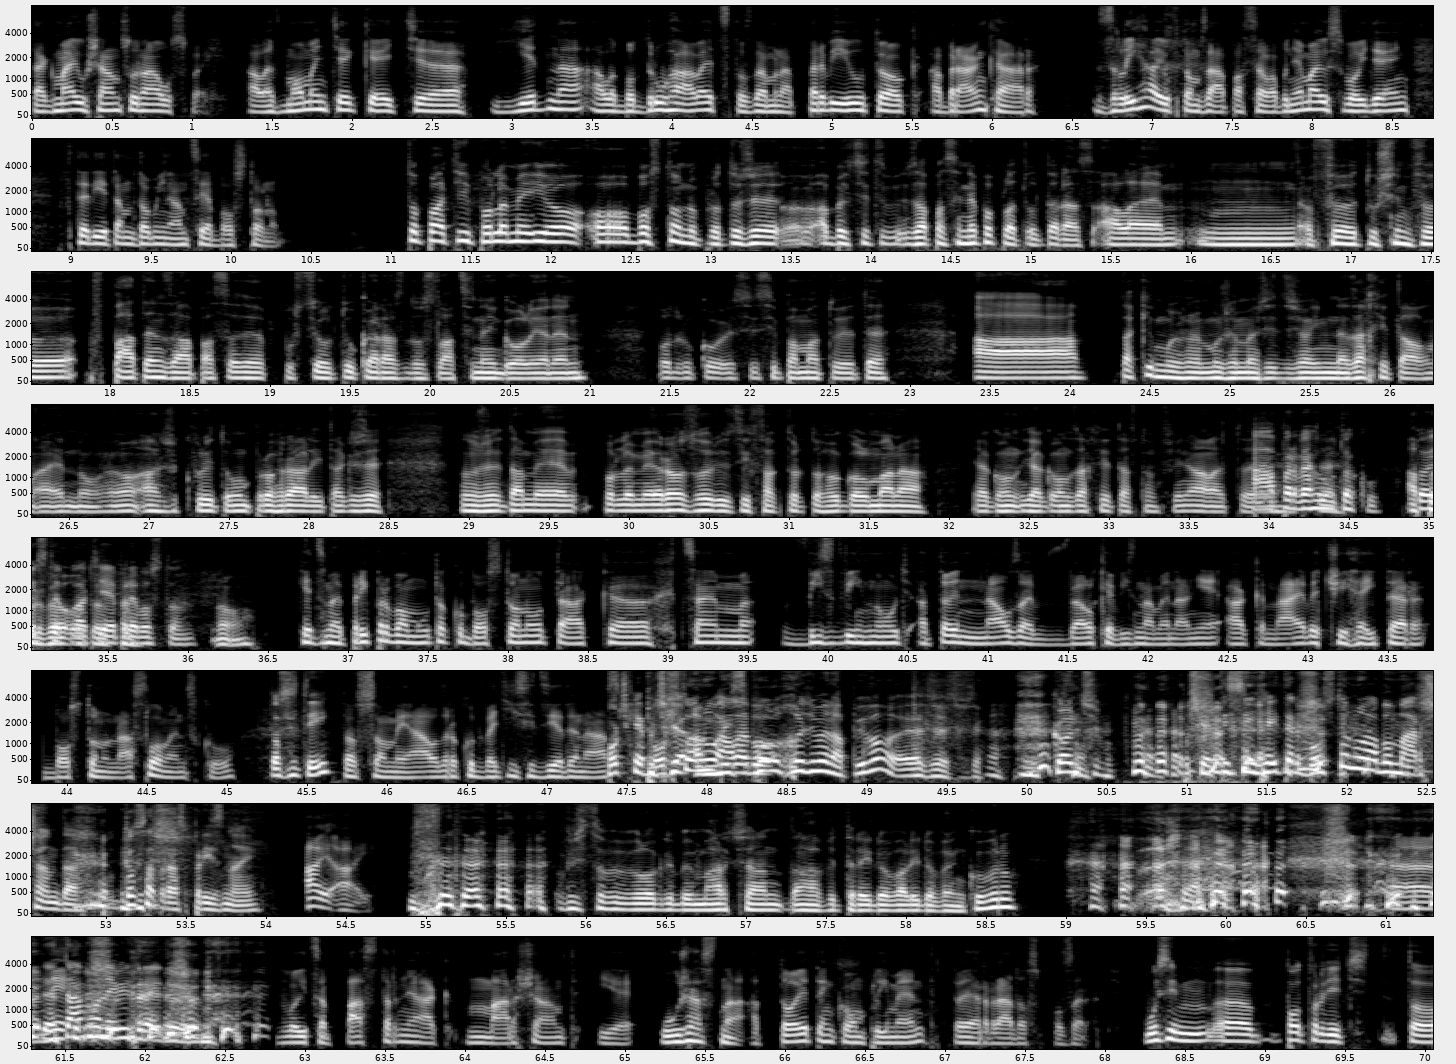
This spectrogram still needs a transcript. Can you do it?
tak majú šancu na úspech. Ale v momente, keď jedna alebo druhá vec, to znamená prvý útok a brankár, zlyhajú v tom zápase, alebo nemajú svoj deň, vtedy je tam dominancia Bostonu. To platí podle mě i o, o Bostonu, protože, abych si ty zápasy nepopletl teraz, ale mm, v, tuším v, v pátém zápase pustil Tukaras dost lacinej gol jeden pod rukou, jestli si pamatujete. A taky můžeme, můžeme říct, že jim nezachytal najednou jo, a že kvůli tomu prohráli. Takže že tam je podle mě rozhodující faktor toho golmana, jak on, jak on zachytá v tom finále. To je, a prvého útoku. A to isté platí aj pre Boston. No. Keď sme pri prvom útoku Bostonu, tak eh, chcem vyzdvihnúť, a to je naozaj veľké vyznamenanie, ak najväčší hejter Bostonu na Slovensku. To si ty? To som ja od roku 2011. Počkej, Počkej Bostonu, a my alebo... spolu chodíme na pivo? Ja, ja, ja. Končím. Počkej, ty si hejter Bostonu alebo Maršanda? To sa teraz priznaj. Aj, aj. Víš, co by bylo, kdyby Marchand vytradovali do Vancouveru? uh, Tam ho nevytradujú. Dvojica Pastrňák Maršant je úžasná a to je ten kompliment, to je radosť pozerať. Musím uh, potvrdiť to,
